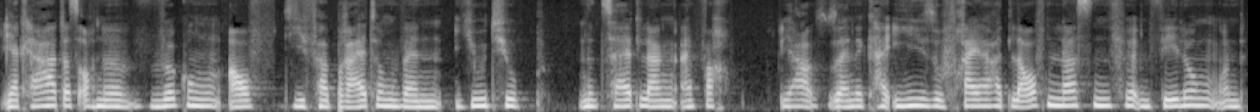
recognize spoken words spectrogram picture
ja klar hat das auch eine Wirkung auf die Verbreitung, wenn YouTube eine Zeit lang einfach ja seine KI so frei hat laufen lassen für Empfehlungen und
